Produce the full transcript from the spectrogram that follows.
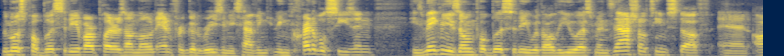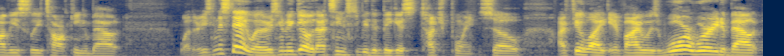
the most publicity of our players on loan and for good reason. He's having an incredible season. He's making his own publicity with all the U.S. men's national team stuff and obviously talking about whether he's going to stay, whether he's going to go. That seems to be the biggest touch point. So I feel like if I was more worried about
